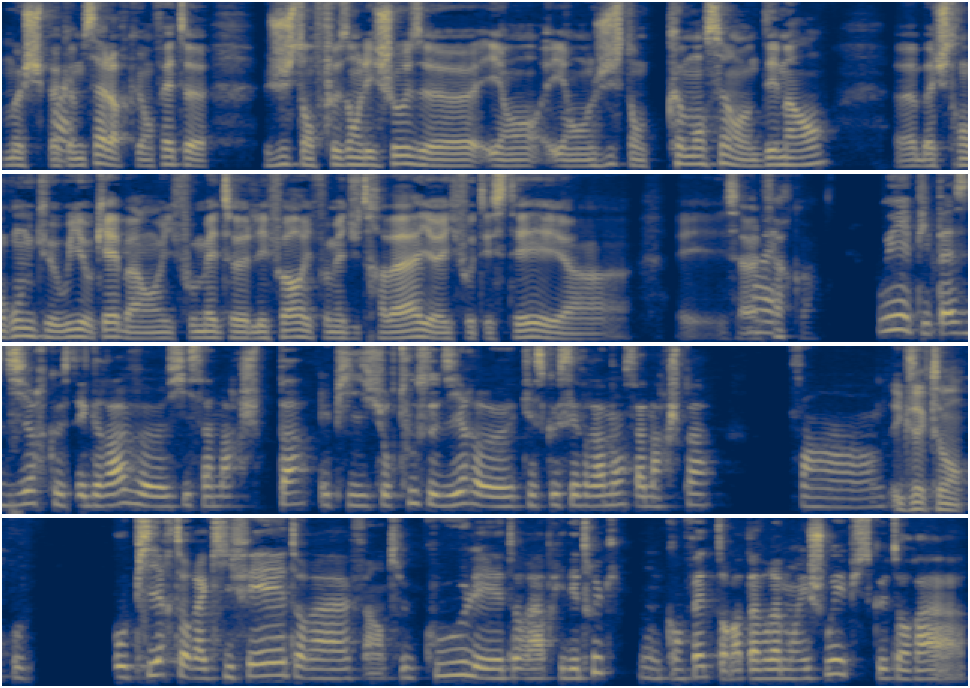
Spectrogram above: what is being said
Moi je suis pas comme ça, alors qu'en fait euh, juste en faisant les choses euh, et en et en juste en commençant, en démarrant, bah tu te rends compte que oui ok bah il faut mettre de l'effort, il faut mettre du travail, il faut tester et, et ça va le faire quoi. Oui, et puis pas se dire que c'est grave si ça marche pas, et puis surtout se dire qu'est-ce que c'est vraiment ça marche pas. Enfin, exactement au pire, t'auras kiffé, t'auras fait un truc cool et t'auras appris des trucs. Donc en fait, t'auras pas vraiment échoué puisque t'auras,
